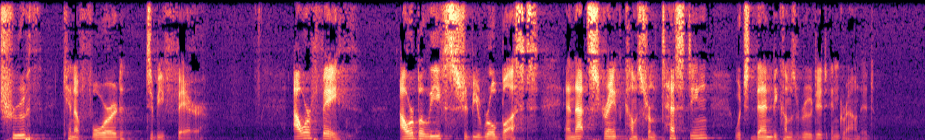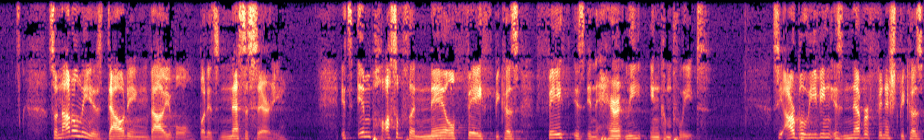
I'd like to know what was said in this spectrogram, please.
Truth can afford to be fair. Our faith our beliefs should be robust, and that strength comes from testing, which then becomes rooted and grounded. So not only is doubting valuable, but it's necessary. It's impossible to nail faith because faith is inherently incomplete. See, our believing is never finished because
